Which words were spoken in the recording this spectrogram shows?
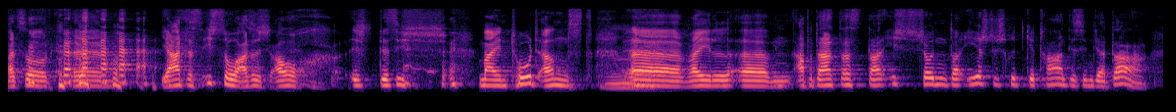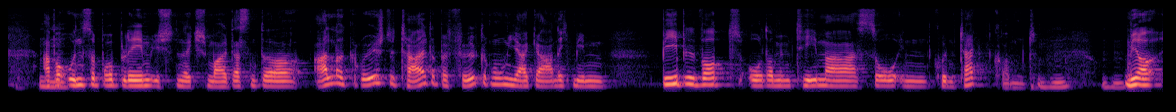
Also, ähm, ja, das ist so. Also, ist auch, ist, das ist mein Tod ernst. Äh, weil, ähm, aber da, das, da ist schon der erste Schritt getan. Die sind ja da. Aber unser Problem ist zunächst mal, dass der allergrößte Teil der Bevölkerung ja gar nicht mit dem Bibelwort oder mit dem Thema so in Kontakt kommt. Mir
